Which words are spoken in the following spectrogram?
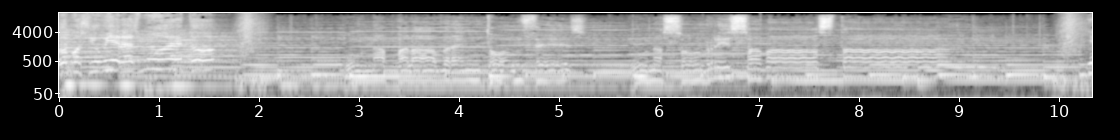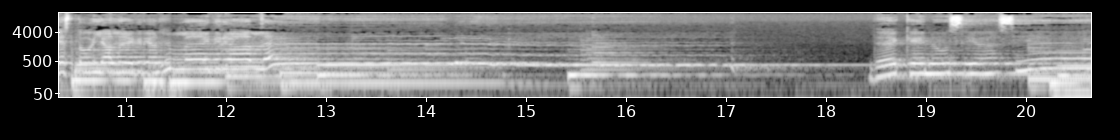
como si hubieras muerto. Una palabra entonces, una sonrisa basta. Y estoy alegre, alegre, alegre. De que no sea cierto.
